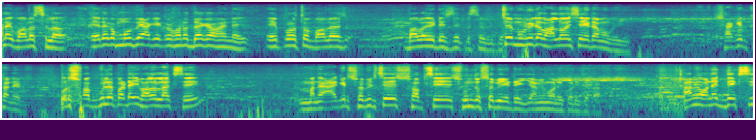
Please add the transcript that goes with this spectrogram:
অনেক ভালো ছিল। এরকম মুভি আগে কখনো দেখা হয় নাই। এই প্রথম ভালো ভালো হিটেছে একটা ছবি যে মুভিটা ভালো হয়েছে এটা মুভি শাকিব খানের। ওর সবগুলো পাটাই ভালো লাগছে। মানে আগের ছবির চেয়ে সবচেয়ে সুন্দর ছবি এটাই, আমি মনে করি যেটা। আমি অনেক দেখছি,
